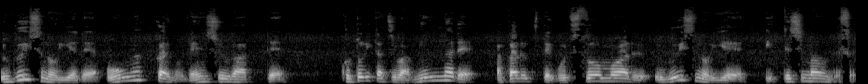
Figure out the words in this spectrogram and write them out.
ウグイスの家で音楽会の練習があって小鳥たちはみんなで明るくてごちそうもあるウグイスの家へ行ってしまうんです。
